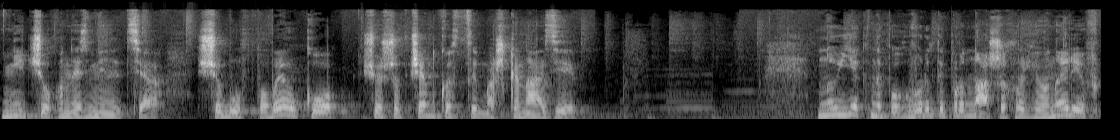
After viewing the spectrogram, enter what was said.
нічого не зміниться. Що був Павелко, що Шевченко з цим Ашкеназі. Ну і як не поговорити про наших легіонерів,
